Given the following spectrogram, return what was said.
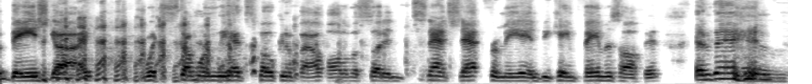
the beige guy, which someone we had spoken about all of a sudden snatched that from me and became famous off it. And then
